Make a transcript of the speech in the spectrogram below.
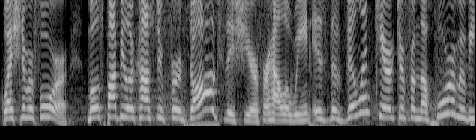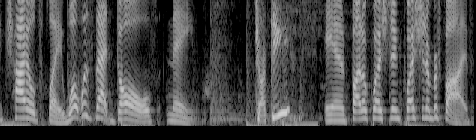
Question number four. Most popular costume for dogs this year for Halloween is the villain character from the horror movie Child's Play. What was that doll's name? Chucky. And final question, question number five.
